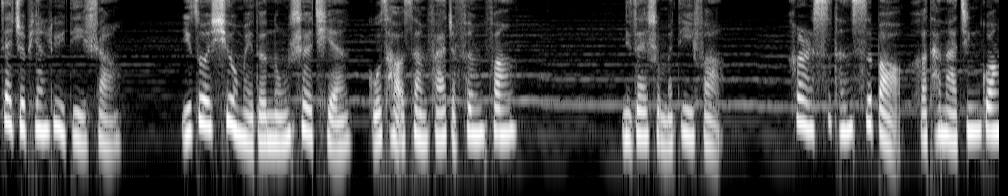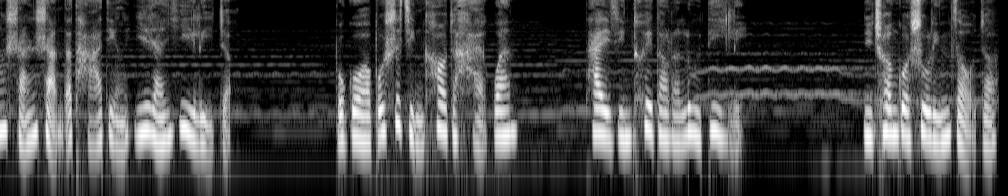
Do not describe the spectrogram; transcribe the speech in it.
在这片绿地上，一座秀美的农舍前，谷草散发着芬芳。你在什么地方？赫尔斯滕斯堡和它那金光闪闪的塔顶依然屹立着。不过不是紧靠着海湾，它已经退到了陆地里。你穿过树林走着，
